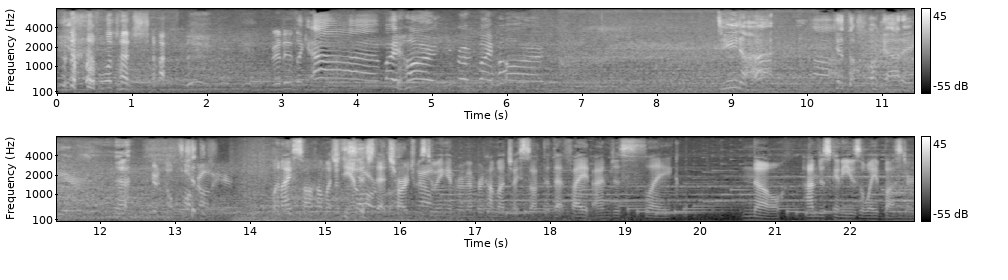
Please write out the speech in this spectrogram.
Yeah. what that shot? But it's like, ah, my heart! You broke my heart! Dina! Get the fuck out of here. Get the fuck fuck out out of of here! When I saw how much damage that charge was doing and remembered how much I sucked at that fight, I'm just like, no, I'm just gonna use a Wave Buster.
